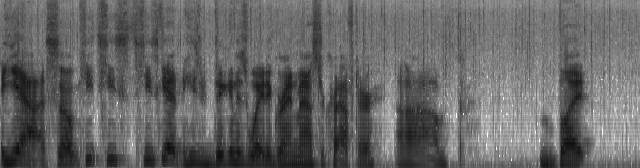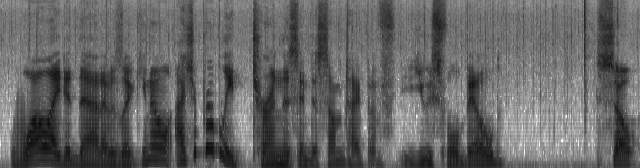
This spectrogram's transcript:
yeah, so he, he's he's getting he's digging his way to Grandmaster Crafter. Um, but while I did that, I was like, you know, I should probably turn this into some type of useful build. So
